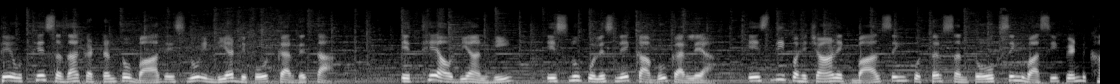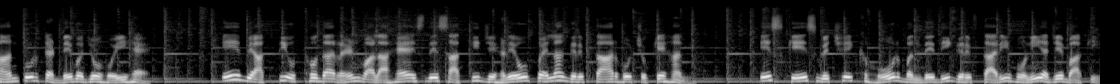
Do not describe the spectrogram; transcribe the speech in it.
ਤੇ ਉੱਥੇ ਸਜ਼ਾ ਕੱਟਣ ਤੋਂ ਬਾਅਦ ਇਸ ਨੂੰ ਇੰਡੀਆ ਡਿਪੋਰਟ ਕਰ ਦਿੱਤਾ। ਇੱਥੇ ਆਉਦਿਆਂ ਹੀ ਇਸ ਨੂੰ ਪੁਲਿਸ ਨੇ ਕਾਬੂ ਕਰ ਲਿਆ। ਇਸ ਦੀ ਪਹਿਚਾਣ ਇਕਬਾਲ ਸਿੰਘ ਪੁੱਤਰ ਸੰਤੋਖ ਸਿੰਘ ਵਾਸੀ ਪਿੰਡ ਖਾਨਪੁਰ ਢੱਡੇ ਵਜੋਂ ਹੋਈ ਹੈ। ਇਹ ਵਿਅਕਤੀ ਉੱਥੋਂ ਦਾ ਰਹਿਣ ਵਾਲਾ ਹੈ। ਇਸ ਦੇ ਸਾਥੀ ਜਿਹੜੇ ਉਹ ਪਹਿਲਾਂ ਗ੍ਰਿਫਤਾਰ ਹੋ ਚੁੱਕੇ ਹਨ। ਇਸ ਕੇਸ ਵਿੱਚ ਇੱਕ ਹੋਰ ਬੰਦੇ ਦੀ ਗ੍ਰਿਫਤਾਰੀ ਹੋਣੀ ਅਜੇ ਬਾਕੀ।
